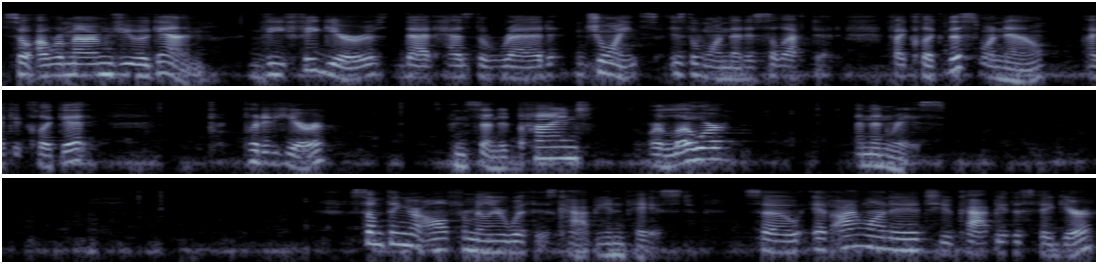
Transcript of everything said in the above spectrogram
So I'll remind you again, the figure that has the red joints is the one that is selected. If I click this one now, I could click it, put it here, and send it behind or lower and then raise. Something you're all familiar with is copy and paste. So if I wanted to copy this figure,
